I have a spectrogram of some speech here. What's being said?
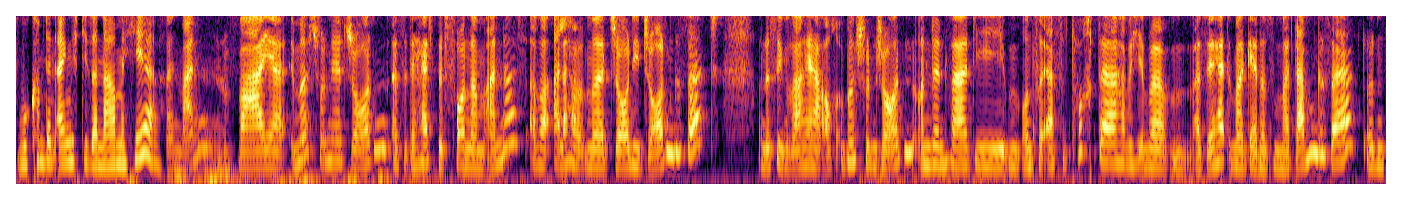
wo kommt denn eigentlich dieser Name her? Mein Mann war ja immer schon der Jordan, also der heißt mit Vornamen anders, aber alle haben immer Jordi Jordan gesagt und deswegen war er auch immer schon Jordan und dann war die, unsere erste Tochter, habe ich immer, also er hat immer gerne so Madame gesagt und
